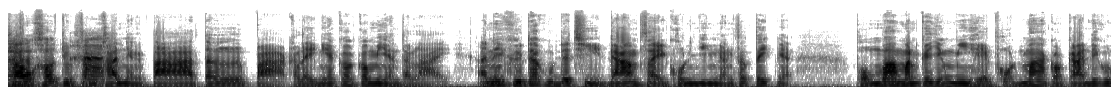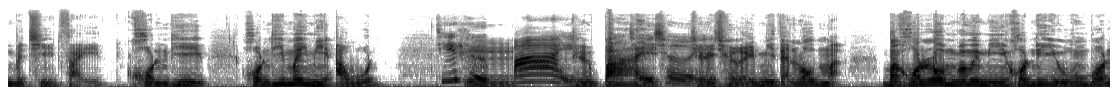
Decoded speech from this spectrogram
เข้าเข้าจุดสำคัญอย่างตาเตอปากอะไรเงี้ยก็ก็มีอันตราย อันนี้คือถ้าคุณจะฉีดน้ำใส่คนยิงหนังสติ๊กเนี่ย ผมว่ามันก็ยังมีเหตุผลมากกว่าการที่คุณไปฉีดใส่คนที่คนที่ไม่มีอาวุธ ที่ถืออมป้าย ถือป้ายเฉยๆเฉยๆมีแต่ล่มอะบางคนล่มก็ไม่มีคนที่อยู่ข้างบน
